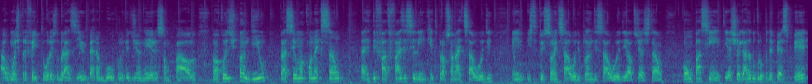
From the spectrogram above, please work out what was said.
algumas prefeituras do Brasil, em Pernambuco, no Rio de Janeiro, em São Paulo. Então a coisa expandiu para ser uma conexão. A gente de fato faz esse link entre profissionais de saúde em instituições de saúde, plano de saúde e autogestão com o paciente. E a chegada do grupo DPSP,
